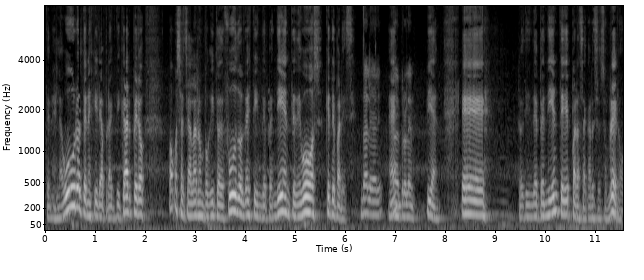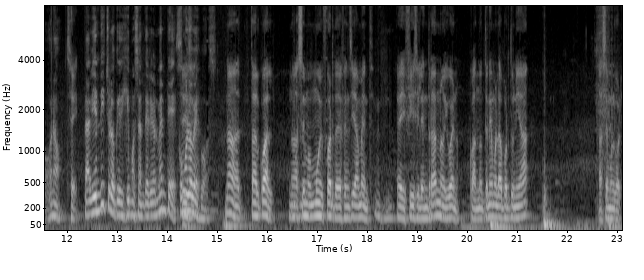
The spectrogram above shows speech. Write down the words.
tenés laburo, tenés que ir a practicar, pero vamos a charlar un poquito de fútbol, de este Independiente, de vos, ¿qué te parece? Dale, dale, no ¿Eh? hay problema. Bien. Eh, lo de Independiente es para sacarse el sombrero, ¿o no? Sí. ¿Está bien dicho lo que dijimos anteriormente? ¿Cómo lo ves vos? No, tal cual. Nos hacemos muy fuerte defensivamente. Es difícil entrarnos y bueno, cuando tenemos la oportunidad, hacemos el gol.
